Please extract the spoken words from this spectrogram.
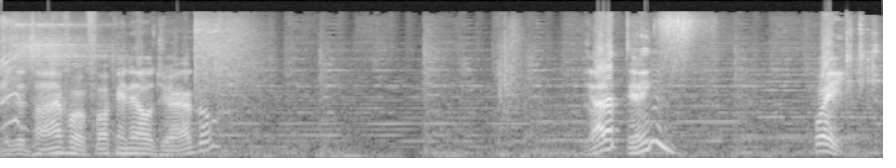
Is it time for a fucking hell Drago? Is that a thing? Wait,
